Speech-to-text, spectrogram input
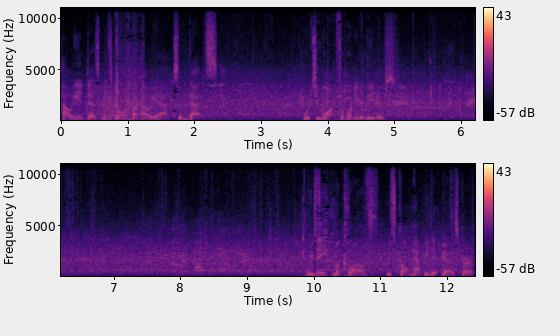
how he and Desmond's going by how he acts. And that's what you want from one of your leaders. We Nate McLouth. We used to call them happy hit guys, Carp.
